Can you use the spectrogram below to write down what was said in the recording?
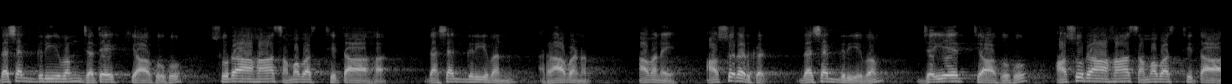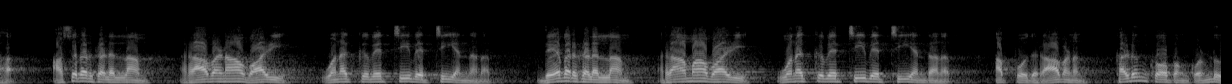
தசக்ரீவம் ஜதேஹ்யாகு சுராகா சமவஸ்திதாக தசக்ரீவன் ராவணன். அவனை அசுரர்கள் தசக்ரீவம் ஜெயேத்யாகு அசுராகா சமவஸ்திதாக அசுரர்களெல்லாம் ராவணா வாழி உனக்கு வெற்றி வெற்றி என்னனர். தேவர்களெல்லாம் ராமா வாழி உனக்கு வெற்றி வெற்றி என்றனர். அப்போது ராவணன் கடுங்கோபம் கொண்டு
